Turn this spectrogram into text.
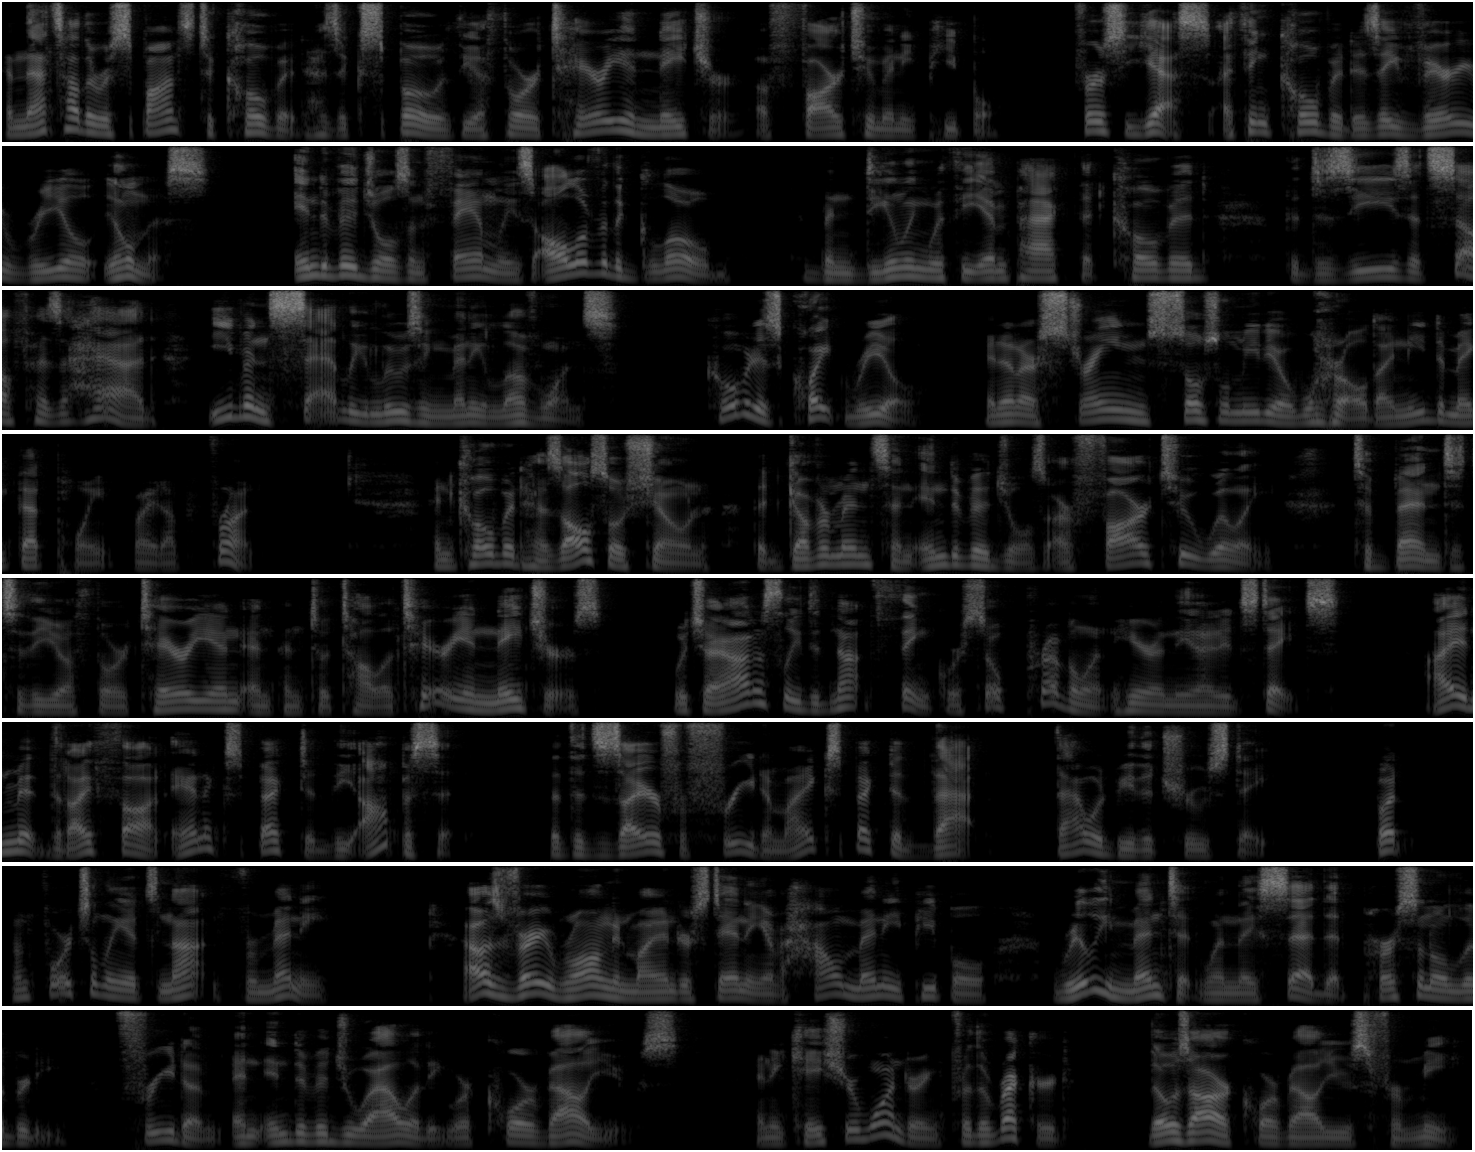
And that's how the response to COVID has exposed the authoritarian nature of far too many people. First, yes, I think COVID is a very real illness. Individuals and families all over the globe have been dealing with the impact that COVID, the disease itself, has had, even sadly losing many loved ones. COVID is quite real, and in our strange social media world, I need to make that point right up front. And COVID has also shown that governments and individuals are far too willing to bend to the authoritarian and, totalitarian natures which I honestly did not think were so prevalent here in the United States. I admit that I thought and expected the opposite, that the desire for freedom, I expected that, that would be the true state. But unfortunately, it's not for many. I was very wrong in my understanding of how many people really meant it when they said that personal liberty, freedom, and individuality were core values. And in case you're wondering, for the record, those are core values for me.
